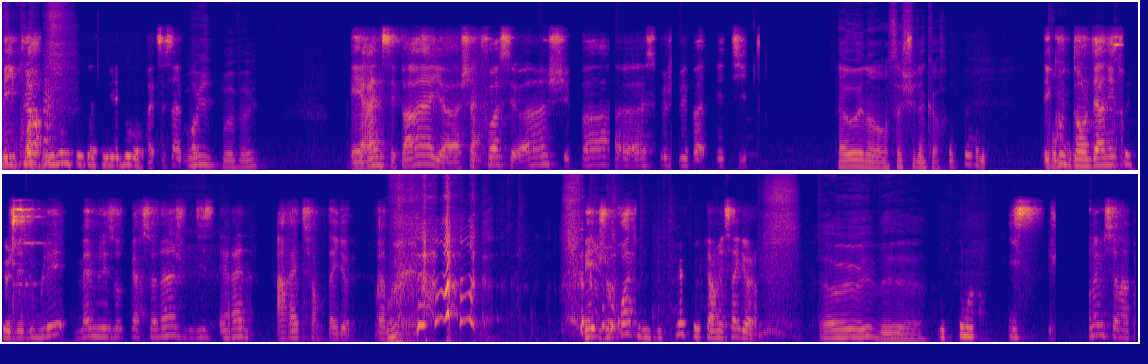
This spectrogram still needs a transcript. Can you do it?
Mais il pleure avant de se casser les os, en fait. C'est ça le problème. oui, ouais, bah oui. Et Rennes, c'est pareil. À chaque fois, c'est ah, je sais pas, euh, est-ce que je vais battre les titres? Ah ouais, non, non, ça je suis d'accord. Écoute, dans le dernier truc que j'ai doublé, même les autres personnages lui disent Eren, arrête, ferme ta gueule. Vraiment. Mais je crois qu'il dit presque de fermer sa gueule. Ah oui, oui, mais. euh, pense même s'il y en a pas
